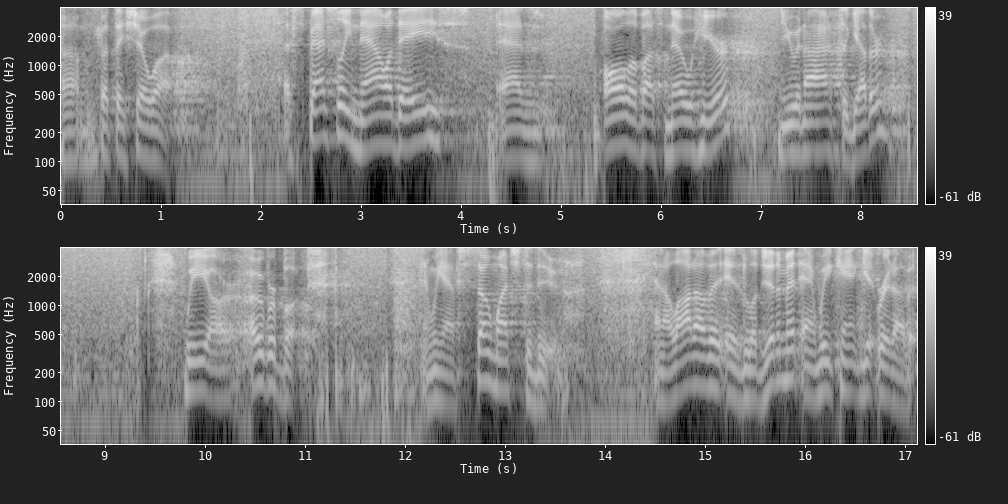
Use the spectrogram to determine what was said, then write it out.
um, but they show up. Especially nowadays, as all of us know here, you and I together, we are overbooked and we have so much to do. And a lot of it is legitimate and we can't get rid of it.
